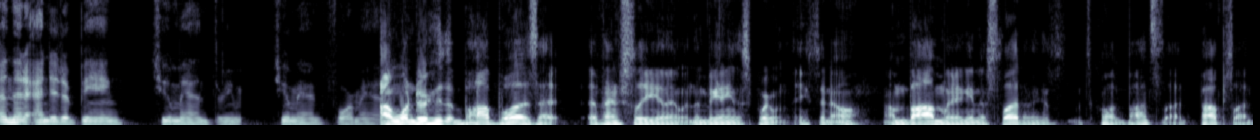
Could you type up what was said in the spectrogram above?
And then it ended up being two man, three, two man, four man. I wonder who the Bob was that eventually, in the beginning of the sport, when they said, "Oh, I'm Bob. I'm going to get in a sled." I think it's, it's called bobsled, bobsled.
